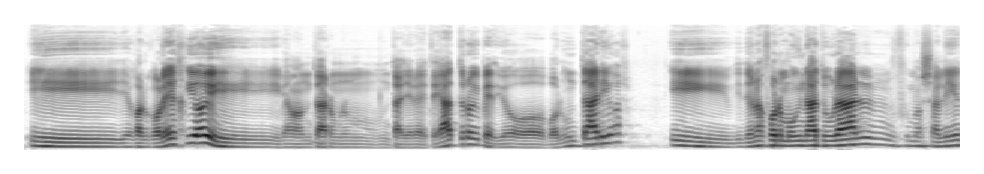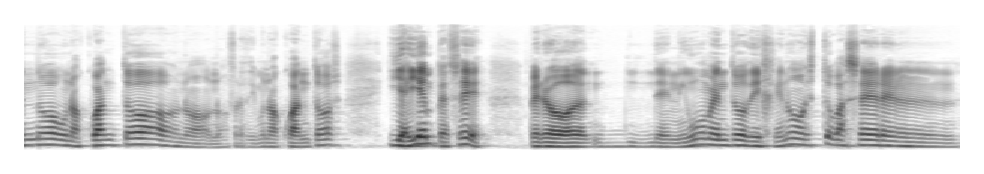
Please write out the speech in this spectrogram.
y llegó al colegio y iba a montar un, un taller de teatro y pidió voluntarios. Y de una forma muy natural fuimos saliendo unos cuantos, nos, nos ofrecimos unos cuantos, y ahí empecé. Pero en ningún momento dije, no, esto va a ser el,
